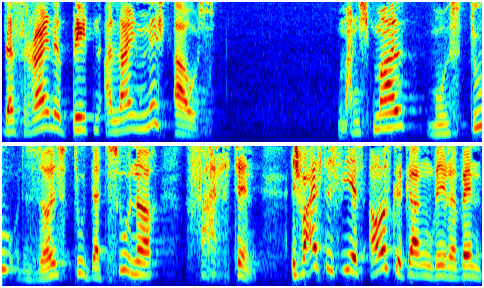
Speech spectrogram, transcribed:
das reine Beten allein nicht aus. Manchmal musst du oder sollst du dazu noch fasten. Ich weiß nicht, wie es ausgegangen wäre, wenn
